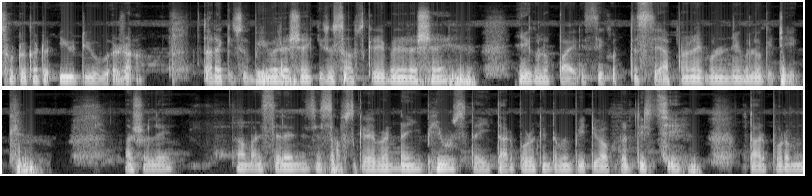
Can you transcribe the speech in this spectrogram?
ছোটোখাটো ইউটিউবাররা তারা কিছু ভিউয়ের আশায় কিছু সাবস্ক্রাইবারের আশায় এগুলো পাইরেসি করতেছে। আপনারাই বলুন, এগুলো কি ঠিক? আসলে আমার চ্যানেলে যে সাবস্ক্রাইবার নেই ভিউজ নেই, তারপরে কিন্তু আমি ভিডিও আপলোড দিচ্ছি। তারপর আমি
